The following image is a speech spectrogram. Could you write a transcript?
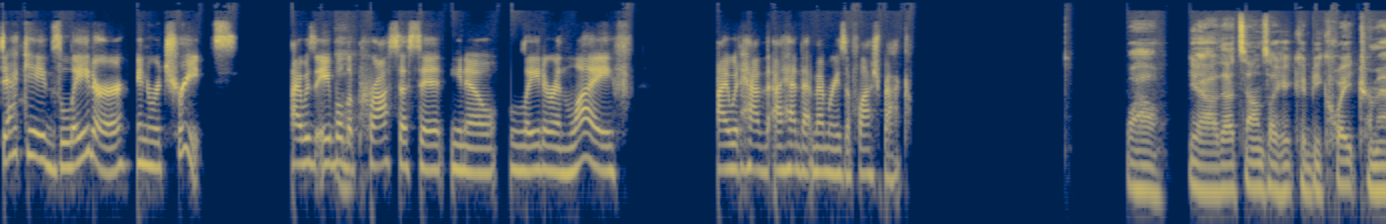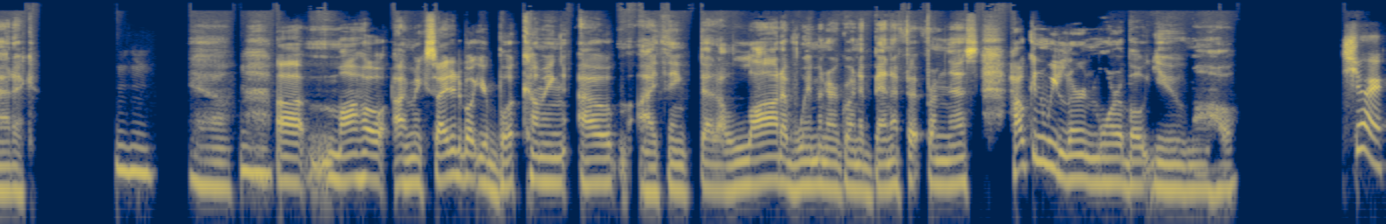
decades later in retreats. I was able to process it, you know, later in life. I would have I had that memory as a flashback. Wow. Yeah, that sounds like it could be quite traumatic. Mm-hmm. Yeah. Mm-hmm. Uh, Majo, I'm excited about your book coming out. I think that a lot of women are going to benefit from this. How can we learn more about you, Majo? Sure.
